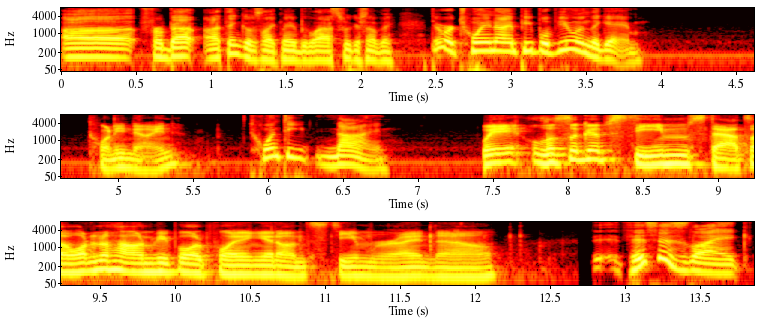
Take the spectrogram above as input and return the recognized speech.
uh, for about I think it was like maybe last week or something. There were 29 people viewing the game. 29. 29. Wait, let's look up Steam stats. I want to know how many people are playing it on Steam right now. This is like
